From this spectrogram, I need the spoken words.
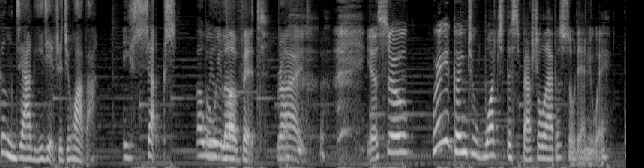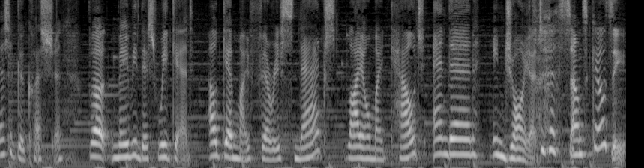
更加理解这句话吧？It sucks, but, But we, we love love it, right? Yeah, so where are you going to watch the special episode anyway? That's a good question. But maybe this weekend, I'll get my favorite snacks, lie on my couch, and then enjoy it. Sounds cozy.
